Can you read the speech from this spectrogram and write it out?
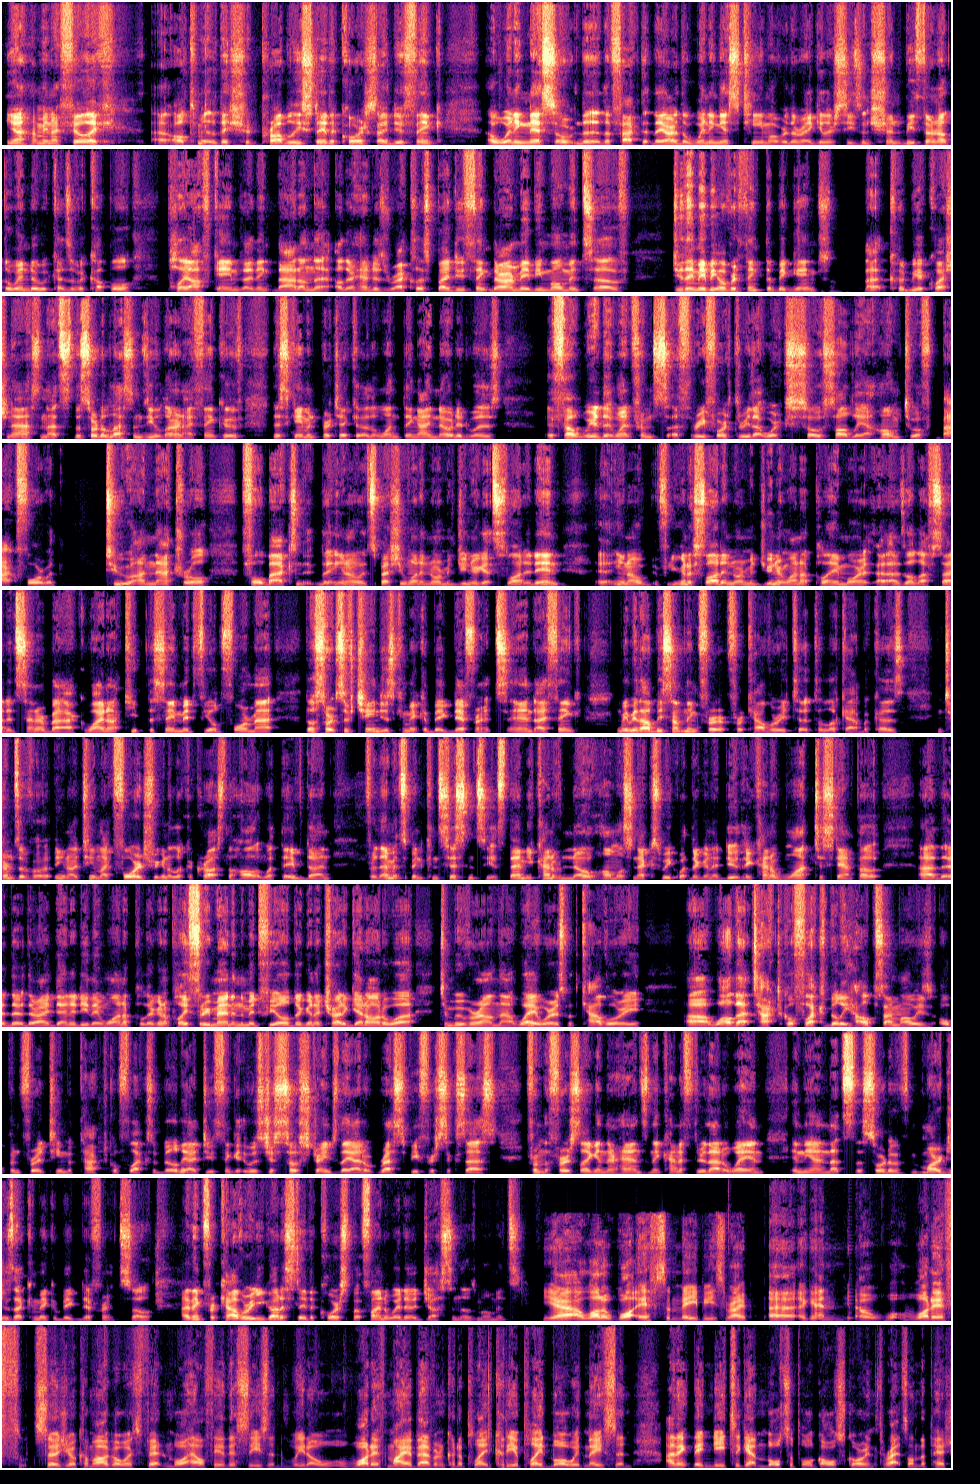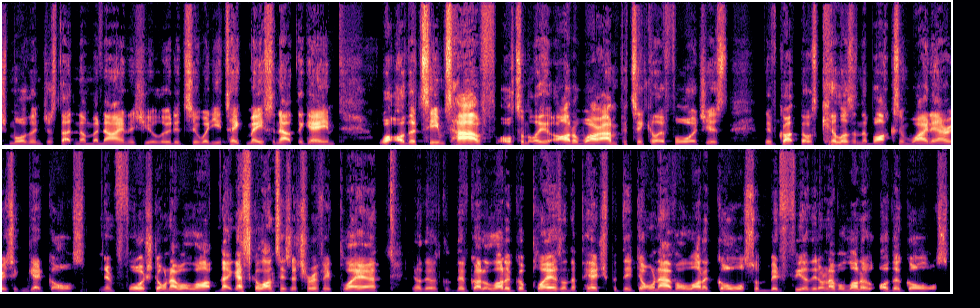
Yeah, I mean, I feel like Uh, ultimately they should probably stay the course. I do think a winningness over the, the fact that they are the winningest team over the regular season shouldn't be thrown out the window because of a couple playoff games. I think that on the other hand is reckless, but I do think there are maybe moments of do they maybe overthink the big games? That could be a question asked. And that's the sort of lessons you learn. I think of this game in particular. The one thing I noted was it felt weird that it went from a 3 4 3 that works so solidly at home to a back four with two unnatural fullbacks, you know, especially one in Norman Jr. gets slotted in. Uh, you know, if you're going to slot in Norman Jr., why not play more as a left sided center back? Why not keep the same midfield format? Those sorts of changes can make a big difference. And I think maybe that'll be something for, for Cavalry to, to look at because in terms of, a, you know, a team like Forge, you're going to look across the hall at what they've done for them it's been consistency it's them you kind of know almost next week what they're going to do they kind of want to stamp out uh, their, their, their identity. They want to they're going to play three men in the midfield. They're going to try to get Ottawa to move around that way. Whereas with Cavalry, uh, while that tactical flexibility helps, I'm always open for a team with tactical flexibility. I do think it was just so strange they had a recipe for success from the first leg in their hands, and they kind of threw that away. And in the end, that's the sort of margins that can make a big difference. So I think for Cavalry, you got to stay the course, but find a way to adjust in those moments. Yeah, a lot of what ifs and maybes, right? Uh, again, you know, what, what if Sergio Camargo was fit and more healthier this season? You know, what if Myer Bevan could have played? Could he have played more with Mason? I think they need to get multiple goal scoring threats on the pitch more than just that number nine, as you alluded to. When you take Mason out the game, what other teams have, ultimately Ottawa and particularly Forge, is they've got those killers in the box in wide areas who can get goals. And Forge don't have a lot. Like Escalante is a terrific player. You know, they've, they've got a lot of good players on the pitch, but they don't have a lot of goals from midfield. They don't have a lot of other goals.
